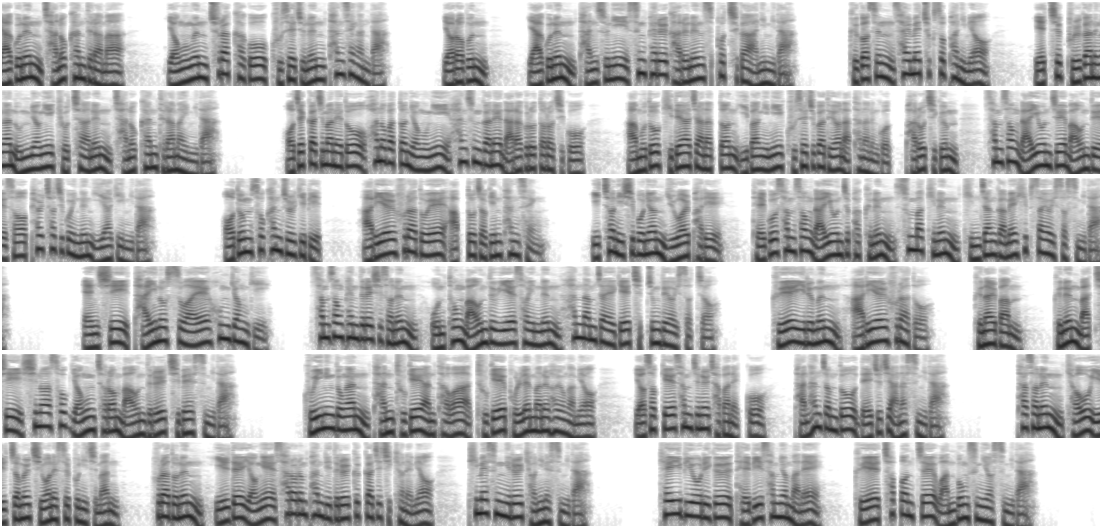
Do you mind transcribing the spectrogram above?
야구는 잔혹한 드라마, 영웅은 추락하고 구세주는 탄생한다. 여러분, 야구는 단순히 승패를 가르는 스포츠가 아닙니다. 그것은 삶의 축소판이며 예측 불가능한 운명이 교차하는 잔혹한 드라마입니다. 어제까지만 해도 환호받던 영웅이 한순간에 나락으로 떨어지고 아무도 기대하지 않았던 이방인이 구세주가 되어 나타나는 곳, 바로 지금 삼성 라이온즈의 마운드에서 펼쳐지고 있는 이야기입니다. 어둠 속 한 줄기빛, 아리엘 후라도의 압도적인 탄생. 2025년 6월 8일, 대구 삼성 라이온즈 파크는 숨막히는 긴장감에 휩싸여 있었습니다. NC 다이노스와의 홈 경기. 삼성 팬들의 시선은 온통 마운드 위에 서 있는 한 남자에게 집중되어 있었죠. 그의 이름은 아리엘 후라도. 그날 밤, 그는 마치 신화 속 영웅처럼 마운드를 지배했습니다. 9이닝 동안 단두 개의 안타와 두 개의 볼넷만을 허용하며 6개의 삼진을 잡아냈고 단 한 점도 내주지 않았습니다. 타선은 겨우 1점을 지원했을 뿐이지만 후라도는 1대 0의 살얼음판 리드를 끝까지 지켜내며 팀의 승리를 견인했습니다. KBO 리그 데뷔 3년 만에 그의 첫 번째 완봉승이었습니다.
